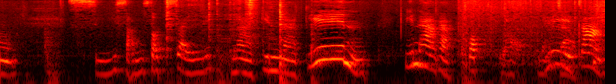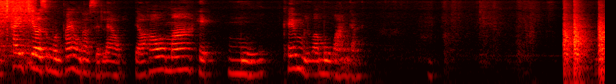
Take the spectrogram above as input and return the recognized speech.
มสีสันสดใส น่ากิน น่ากินปีนทางค่ะปอบว้าวนี่จ้าไข่เจียวสมุนไพรของเราเสร็จแล้ว เดี๋ยวเขามาเห็ดหมูเข้มหรือว่าหมูหวานกัน อ่า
